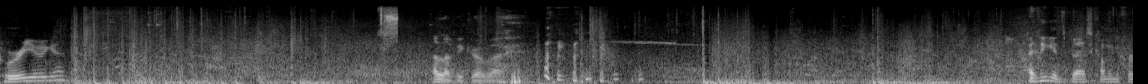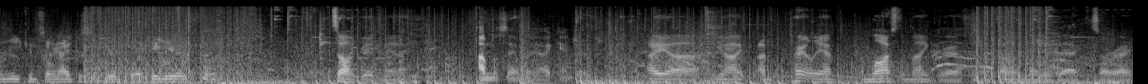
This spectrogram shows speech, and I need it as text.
Who are you again? I love you, Crowbar. I think it's best coming from me considering I disappeared for like a year. It's all good, man. I'm the same way. I can't judge. I, uh, you know, I, I'm apparently I'm, I'm lost in Minecraft, and I found my way back. It's all right.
